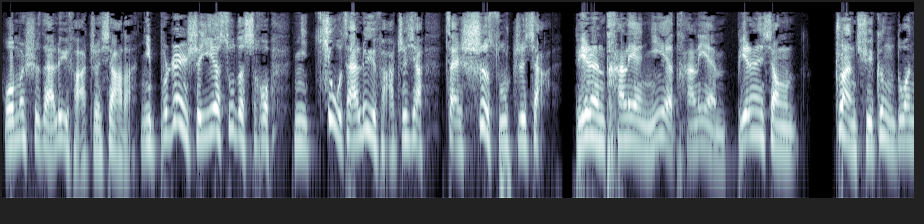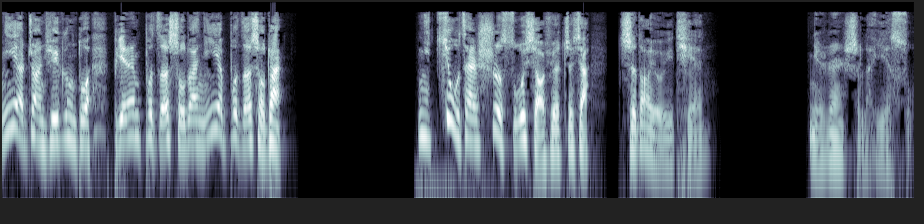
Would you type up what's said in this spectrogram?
我们是在律法之下的。你不认识耶稣的时候，你就在律法之下，在世俗之下。别人贪恋，你也贪恋；别人想赚取更多，你也赚取更多；别人不择手段，你也不择手段。你就在世俗小学之下，直到有一天，你认识了耶稣。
